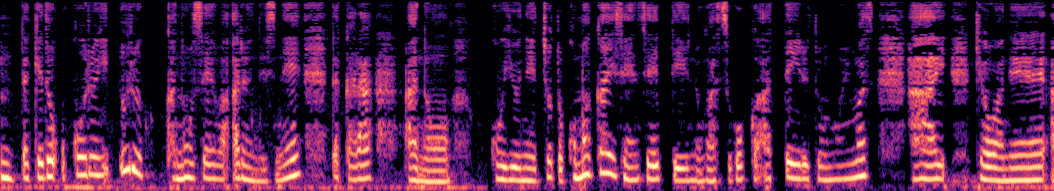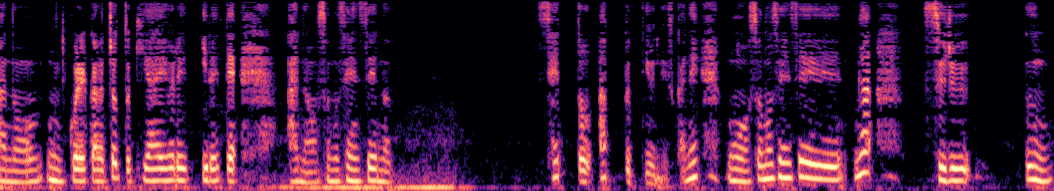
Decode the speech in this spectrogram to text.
うん、だけど起こりうる可能性はあるんですね。だから、あの、こういうね、ちょっと細かい先生っていうのがすごく合っていると思います。はい。今日はね、あの、うん、これからちょっと気合を入れて、あの、その先生のセットアップっていうんですかね。もうその先生がする、うん、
